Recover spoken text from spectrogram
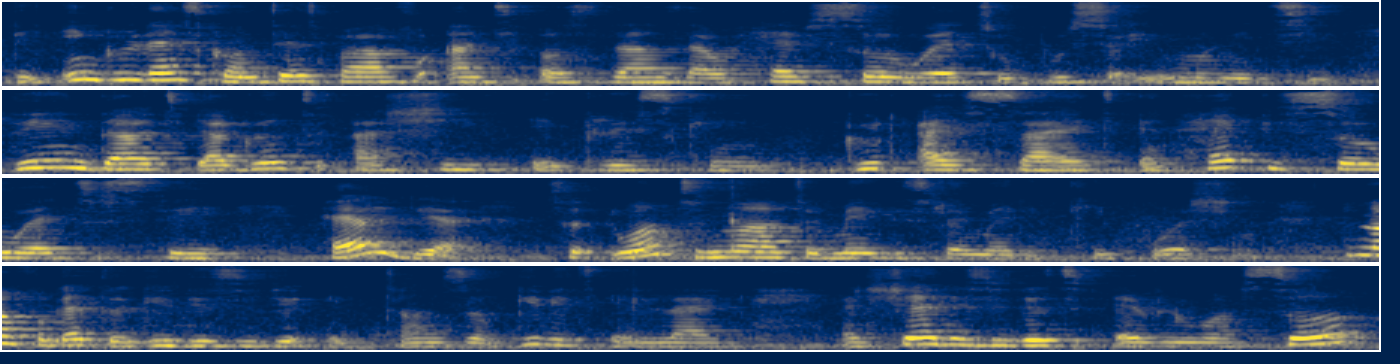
the ingredients contains powerful antioxidants that will help so well to boost your immunity. Doing that, you are going to achieve a great skin, good eyesight, and help you so well to stay healthier. So you want to know how to make this remedy, keep watching. Do not forget to give this video a thumbs up, give it a like, and share this video to everyone. So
